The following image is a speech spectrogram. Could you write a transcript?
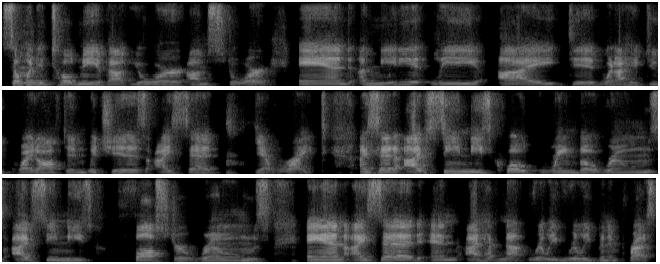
Someone had told me about your um, store, and immediately I did what I do quite often, which is I said. Yeah, right. I said, I've seen these quote rainbow rooms. I've seen these foster rooms. And I said, and I have not really, really been impressed.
